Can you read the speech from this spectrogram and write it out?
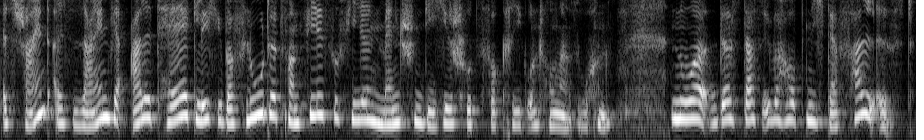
Es scheint, als seien wir alle täglich überflutet von viel zu vielen Menschen, die hier Schutz vor Krieg und Hunger suchen. Nur, dass das überhaupt nicht der Fall ist.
